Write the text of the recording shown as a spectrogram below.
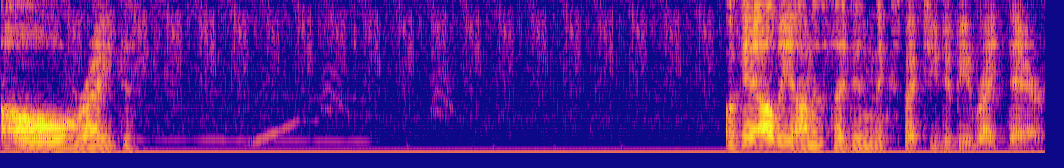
oh, right. This. Okay, I'll be honest, I didn't expect you to be right there.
